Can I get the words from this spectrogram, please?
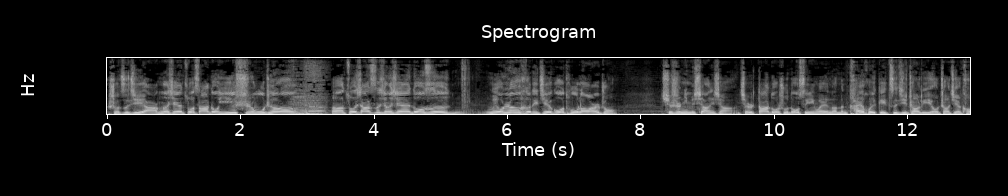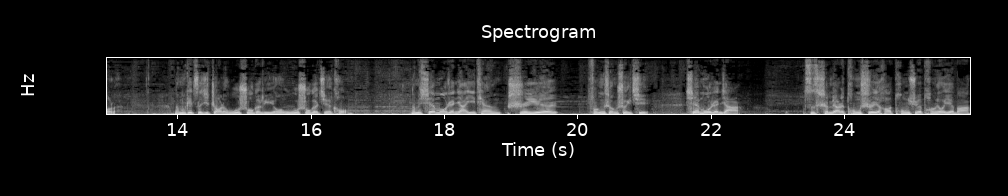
说自己啊，我现在做啥都一事无成啊，做啥事情现在都是没有任何的结果，徒劳而终。其实你们想一想，其实大多数都是因为我们太会给自己找理由、找借口了。我们给自己找了无数个理由、无数个借口。我们羡慕人家一天事业风生水起，羡慕人家是身边的同事也好、同学朋友也罢，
